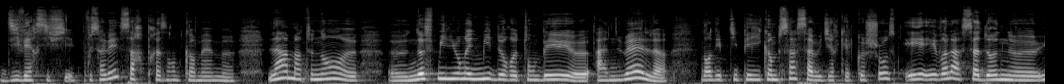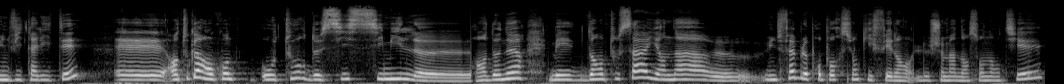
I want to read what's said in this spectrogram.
diversifié. Vous savez, ça représente quand même là maintenant 9 euh, millions et demi de retombées euh, annuelles dans des petits pays comme ça, ça veut dire quelque chose. Et, voilà, ça donne euh, une vitalité. Et en tout cas, on compte autour de 6, 000 euh, randonneurs. Mais dans tout ça, il y en a euh, une faible proportion qui fait le chemin dans son entier.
